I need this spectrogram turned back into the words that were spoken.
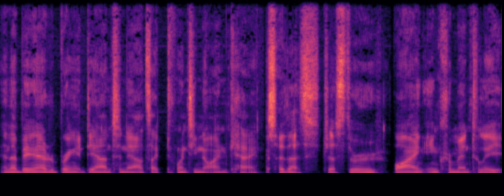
and they've been able to bring it down to now it's like 29k. So that's just through buying incrementally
